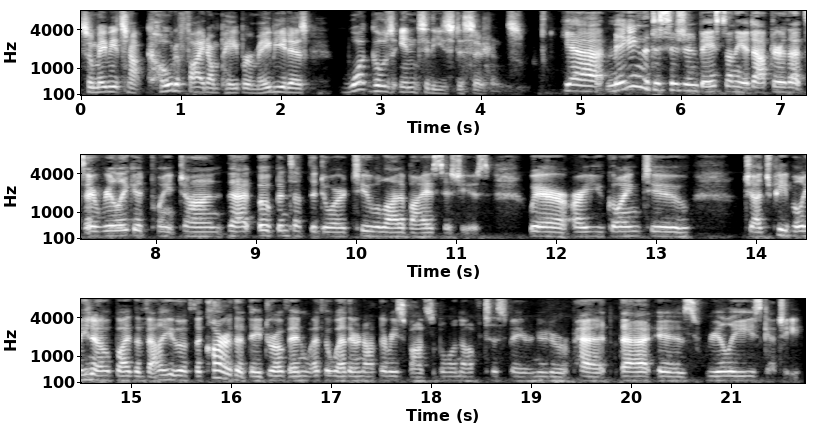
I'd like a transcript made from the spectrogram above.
So maybe it's not codified on paper, maybe it is. What goes into these decisions? Yeah, making the decision based on the adopter, that's a really good point, John. That opens up the door to a lot of bias issues. Where are you going to judge people, you know, by the value of the car that they drove in, whether whether or not they're responsible enough to spay or neuter a pet. That is really sketchy.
